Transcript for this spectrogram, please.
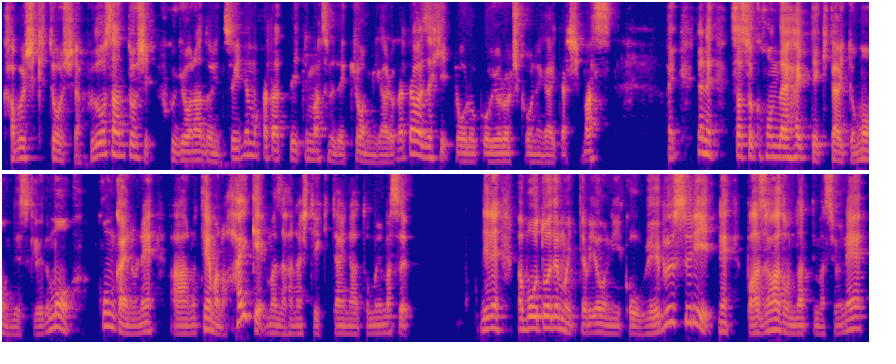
株式投資や不動産投資、副業などについても語っていきますので、興味がある方はぜひ登録をよろしくお願いいたします。はい。でね、早速本題入っていきたいと思うんですけれども、今回のね、あのテーマの背景、まず話していきたいなと思います。でね、ま、冒頭でも言ったように、こう Web3、ね、バズワードになってますよね。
